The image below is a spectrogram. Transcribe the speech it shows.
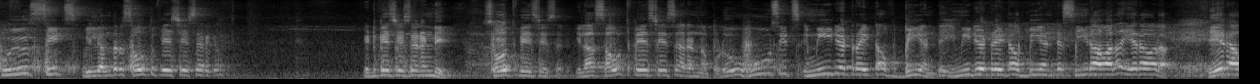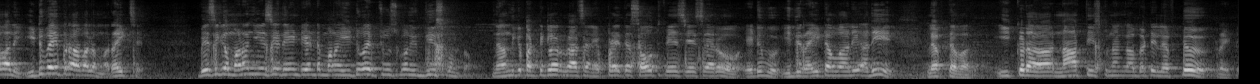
Who seats వీళ్ళందరూ సౌత్ ఫేస్ చేశారు కదా ఎటు ఫేస్ చేశారండి? సౌత్ ఫేస్ చేశారు. ఇలా సౌత్ ఫేస్ చేశారన్నప్పుడు who sits immediate right of B అంటే ఇమీడియట్ రైట్ ఆఫ్ బి అంటే సి రావాలా ఏ రావాలా? ఏ రావాలి ఇటువైపు రావాలమ్మా రైట్ సైడ్ బేసిక్గా మనం చేసేది ఏంటి అంటే మనం ఇటువైపు చూసుకొని ఇది తీసుకుంటాం. నేను అందుకే పర్టికులర్ రాశాను. ఎప్పుడైతే సౌత్ ఫేస్ చేశారో ఎటు? ఇది రైట్ అవ్వాలి అది లెఫ్ట్ అవ్వాలి. ఇక్కడ నార్త్ తీసుకున్నాం కాబట్టి లెఫ్ట్ రైట్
